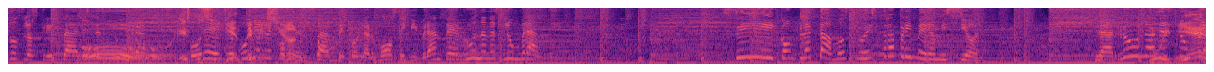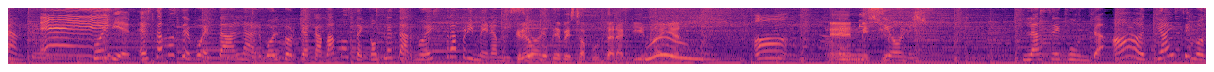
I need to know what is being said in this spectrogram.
todos los cristales Oh, deslumbrantes. ¿es tu Por ello, siguiente voy a misión? recompensarte con la hermosa y vibrante runa deslumbrante. Sí, completamos nuestra primera misión. La runa Muy bien. Muy bien, estamos de vuelta al árbol porque acabamos de completar nuestra primera misión. Creo que debes apuntar aquí, Ryan. Oh, En misiones. La segunda. Ah, ya hicimos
